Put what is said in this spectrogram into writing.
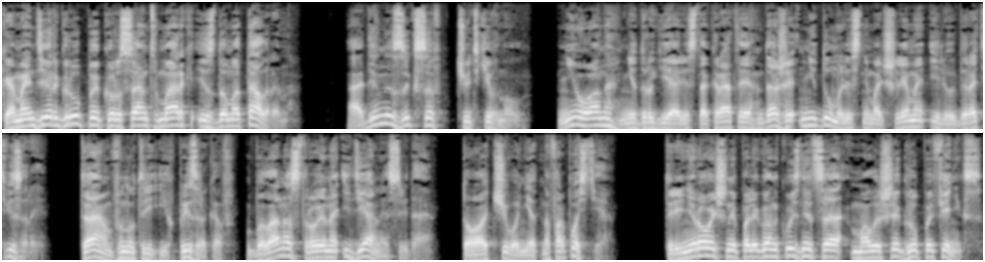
Командир группы курсант Марк из дома Талрен. Один из иксов чуть кивнул. Ни он, ни другие аристократы даже не думали снимать шлемы или убирать визоры. Там, внутри их призраков, была настроена идеальная среда. То, чего нет на форпосте. «Тренировочный полигон «Кузница» — малыши группы «Феникс»,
